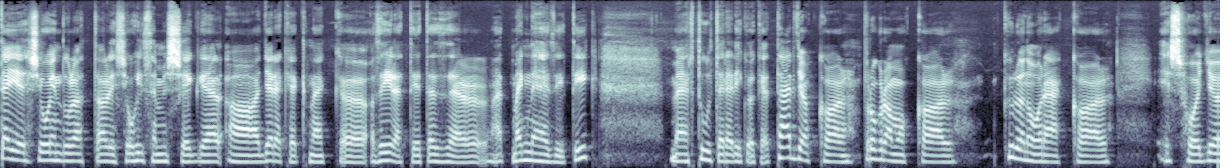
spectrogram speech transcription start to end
teljes jó indulattal és jó hiszeműséggel a gyerekeknek az életét ezzel hát megnehezítik, mert túlterelik őket tárgyakkal, programokkal, külön órákkal, és hogy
